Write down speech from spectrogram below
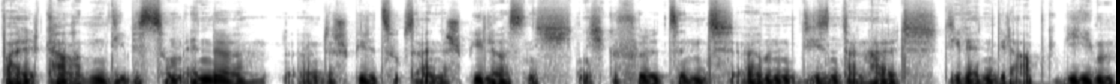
weil Karten, die bis zum Ende äh, des Spielzugs eines Spielers nicht, nicht gefüllt sind, ähm, die sind dann halt, die werden wieder abgegeben.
